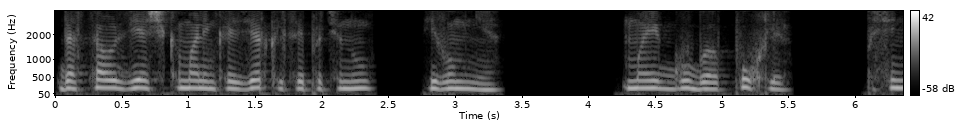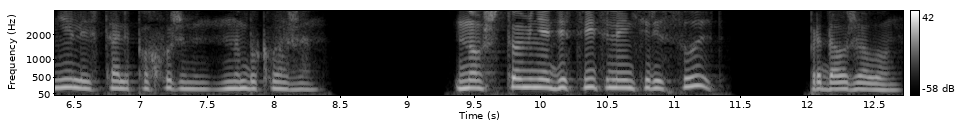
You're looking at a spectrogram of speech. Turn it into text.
достал из ящика маленькое зеркальце и протянул его мне. Мои губы опухли, посинели и стали похожими на баклажан. «Но что меня действительно интересует?» — продолжал он.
